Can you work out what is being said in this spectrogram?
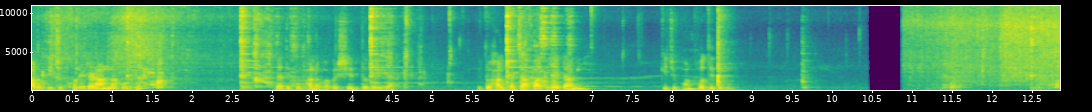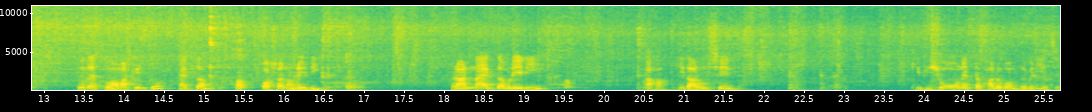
আরও কিছুক্ষণ এটা রান্না করব। যাতে খুব ভালোভাবে সেদ্ধ হয়ে যায়। একটু হালকা চাপা দিয়ে এটা আমি কিছুক্ষণ হতে দেব। তো দেখো আমার কিন্তু একদম কষানো রেডি রান্না একদম রেডি আহা কি দারুণ সেন্ট কি ভীষণ একটা ভালো গন্ধ বেরিয়েছে।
